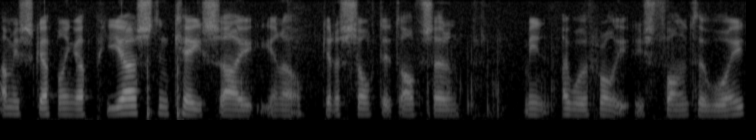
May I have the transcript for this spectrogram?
I'm just scappling up just in case I, you know, get assaulted all of a sudden. I mean, I would have probably just fallen into the void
